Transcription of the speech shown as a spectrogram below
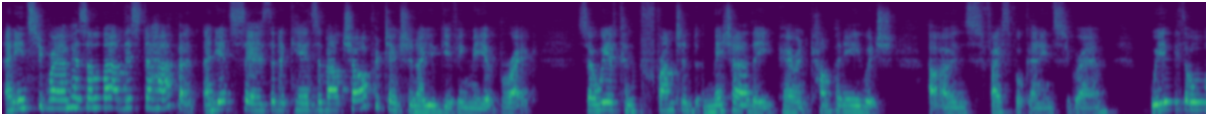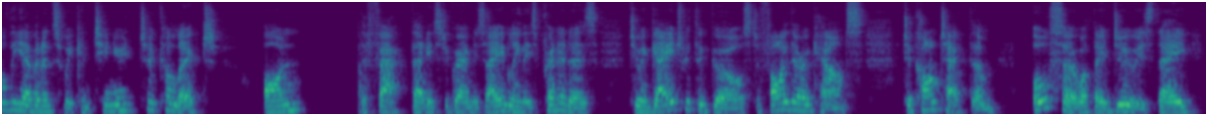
And Instagram has allowed this to happen and yet says that it cares about child protection. Are you giving me a break? So we have confronted Meta, the parent company, which owns Facebook and Instagram, with all the evidence we continue to collect on the fact that Instagram is enabling these predators to engage with the girls, to follow their accounts, to contact them. Also, what they do is they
